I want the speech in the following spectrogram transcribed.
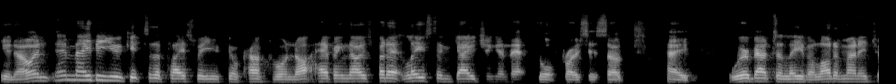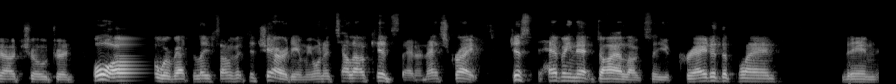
you know. And and maybe you get to the place where you feel comfortable not having those, but at least engaging in that thought process of, hey, we're about to leave a lot of money to our children, or we're about to leave some of it to charity, and we want to tell our kids that, and that's great. Just having that dialogue. So you've created the plan, then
